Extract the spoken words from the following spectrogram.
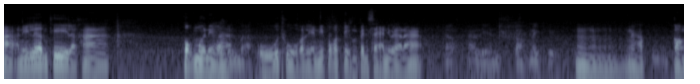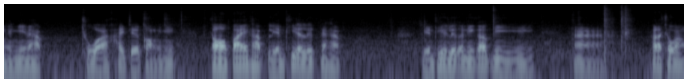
มาก อันนี้เริ่มที่ราคา หกหมื่นเองเหรอฮะ60,000บาทอู้ถูกกว่าเหรียญนี้ปกติมันเป็นแสนอยู่แล้วนะฮะ ก็ค่าเหรียญกล่องไม่คิด อืมนะครับกล่องอย่างนี้นะครับ ชัวร์ใครเจอกล่องอย่างนี้ ต่อไปครับเหรียญที่ระลึกนะครับเหรียญที่ระลึกอันนี้ก็มีอ่าพระราชวัง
